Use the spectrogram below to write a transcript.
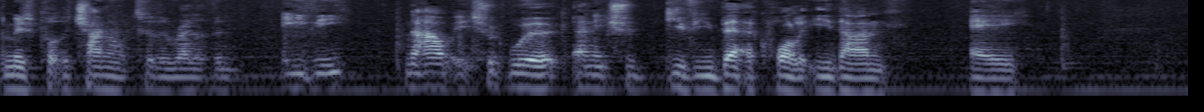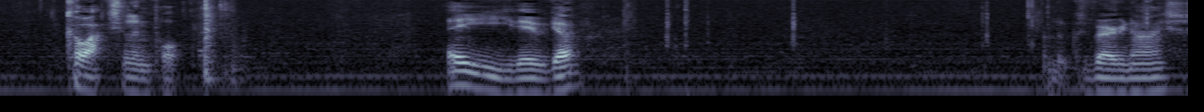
let me just put the channel to the relevant AV. Now it should work and it should give you better quality than a coaxial input. Hey, there we go. It looks very nice.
